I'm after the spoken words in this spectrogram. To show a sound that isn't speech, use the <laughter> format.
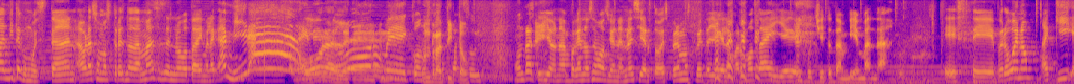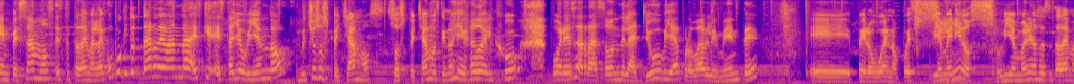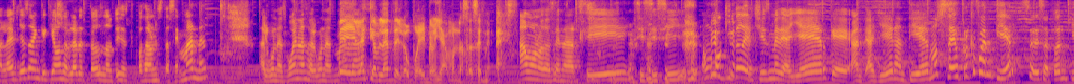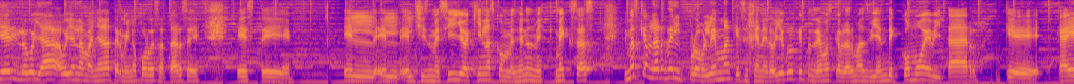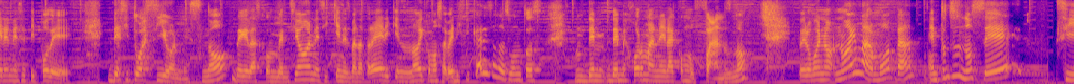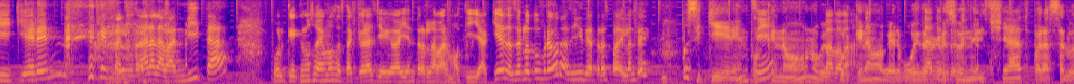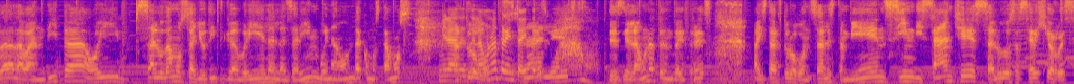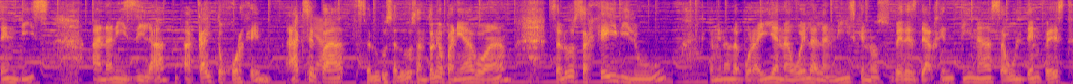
bandita? ¿Cómo están? Ahora somos tres nada más. Es el nuevo Tadaima Live. ¡Ah, mira! Órale. El enorme con Un ratito. azul. Un ratillo, Sí. no, porque no se emocionen. No es cierto. Esperemos que ahorita llegue la marmota y llegue el puchito también, banda. Este, pero bueno, aquí empezamos este Tadaima Live. Un poquito tarde, banda. Es que está lloviendo. De hecho, sospechamos, sospechamos que no ha llegado el Q por esa razón de la lluvia, probablemente. Eh, pero bueno, pues Sí. bienvenidos, bienvenidos a este Tadaima Live. Ya saben que aquí vamos a hablar de todas las noticias que pasaron esta semana. Algunas buenas, algunas malas. Ven, hay que hablar de lo bueno y vámonos a cenar. <laughs> Vámonos a cenar, sí, sí, sí, sí. Un poquito del chisme de ayer, que an- ayer, antier, no sé, creo que fue antier, se desató antier y luego ya hoy en la mañana terminó por desatarse este el, chismecillo aquí en las convenciones me- mexas. Y más que hablar del problema que se generó, yo creo que tendríamos que hablar más bien de cómo evitar que caer en ese tipo de, situaciones, ¿no? De las convenciones y quiénes van a traer y quiénes no, y cómo saber verificar esos asuntos de mejor manera como fans, ¿no? Pero bueno, no hay marmota, entonces no sé si quieren <laughs> saludar a la bandita, porque no sabemos hasta qué horas llega a entrar la marmotilla. ¿Quieres hacerlo tú, Freud, así de atrás para adelante? Pues si quieren, ¿por ¿Sí? qué no? No veo Va, va, por va, qué da- no. A ver, voy de regreso en el chat para saludar a la bandita. Hoy saludamos a Judith Gabriela Lazarín. Buena onda, ¿cómo estamos? Mira, Arturo desde la 1.33. González. Wow. Desde la 1.33. Ahí está Arturo González también. Cindy Sánchez. Saludos a Sergio Reséndiz. A Nani Zila. A Kaito Jorge. A Axel Ya. Paz. Saludos, saludos. Antonio Paniagua. Saludos a Heidi Lu. También anda por ahí. A Nahuel Alanis, que nos ve desde Argentina. Saúl Tempest.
